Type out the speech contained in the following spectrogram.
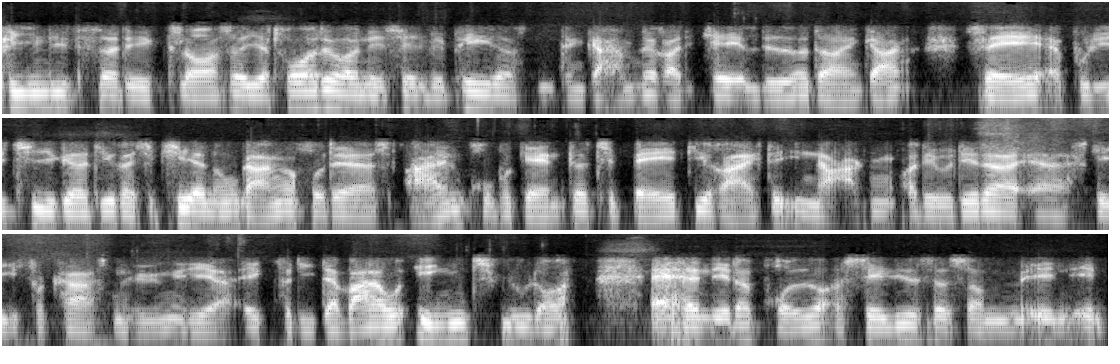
pinligt, så det klodser. Jeg tror, det var Niels Helve Petersen, den gamle radikale leder, der engang sagde, at politikere de risikerer nogle gange at få deres egen propaganda tilbage direkte i nakken. Og det er jo det, der er sket for Carsten Hønge her. Ikke? Fordi der var jo ingen tvivl om, at han netop prøvede at sælge sig som en, en,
